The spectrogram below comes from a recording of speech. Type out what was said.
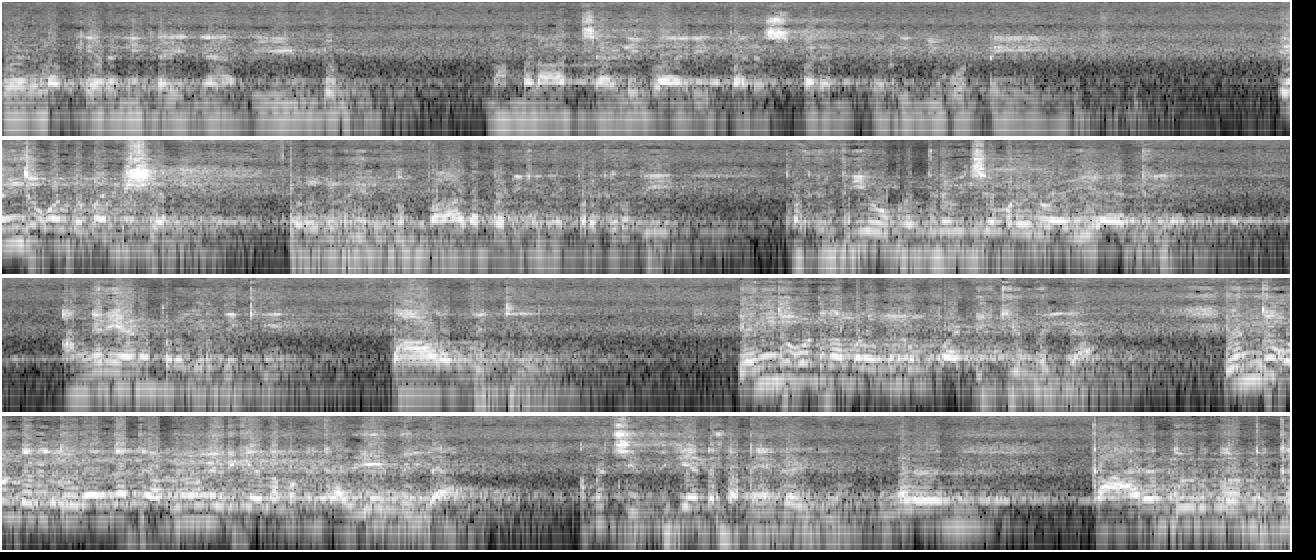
വെള്ളമൊക്കെ ഇറങ്ങി കഴിഞ്ഞാൽ വീണ്ടും നമ്മൾ ആ ചളി വാരി പരസ്പരം എറിഞ്ഞുകൊണ്ടേയിരിക്കും. എന്തുകൊണ്ട് മനുഷ്യൻ പ്രകൃതിയിൽ നിന്നും പാഠം പഠിക്കുന്നത്? പ്രകൃതി പ്രകൃതിയെ ഉപദ്രവിച്ച് നമ്മളൊരു വഴിയാക്കി. അങ്ങനെയാണ് പ്രകൃതിക്ക് താളം തെറ്റിയത്. എന്തുകൊണ്ട് നമ്മളൊന്നും പഠിക്കുന്നില്ല? എന്തുകൊണ്ട് ഒരു ദുരന്തത്തെ അഭിമുഖീകരിക്കാൻ നമുക്ക് കഴിയുന്നില്ല? നമ്മൾ ചിന്തിക്കേണ്ട സമയം കഴിഞ്ഞു. നിങ്ങൾ കാരന്തൂർ തൊട്ട്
